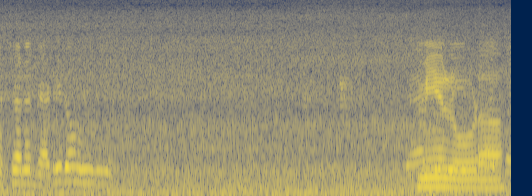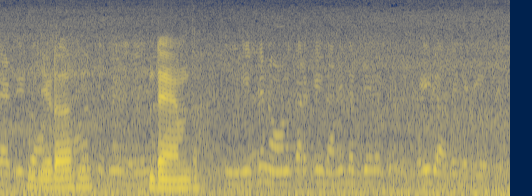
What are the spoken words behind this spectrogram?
ਅੱਛਾ ਨੇ ਬੈਟਰੀ ਡਾਊਨ ਹੁੰਦੀ ਹੈ। ਮੇਨ ਰੋਡ ਆ ਜਿਹੜਾ ਇਹ ਡੈਮ ਦਾ। ਨੈਵੀਗੇਸ਼ਨ ਆਨ ਕਰਕੇ ਗਾਣੇ ਲੱਗੇ ਸਹੀ ਜਾਂਦੇ ਗੱਡੀ ਉੱਤੇ।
